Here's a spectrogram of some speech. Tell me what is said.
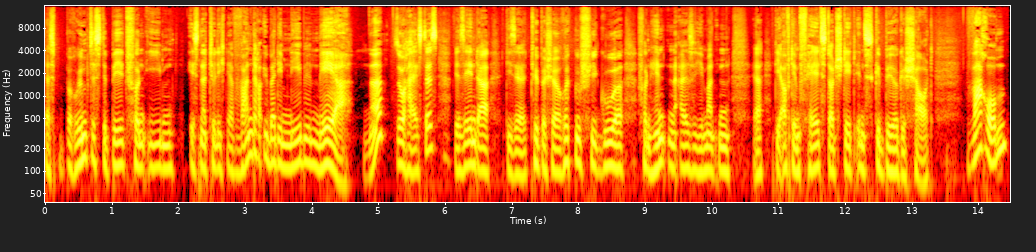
Das berühmteste Bild von ihm ist natürlich der Wanderer über dem Nebelmeer. Ne? So heißt es. Wir sehen da diese typische Rückenfigur von hinten, also jemanden, ja, die auf dem Fels dort steht, ins Gebirge schaut. Warum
